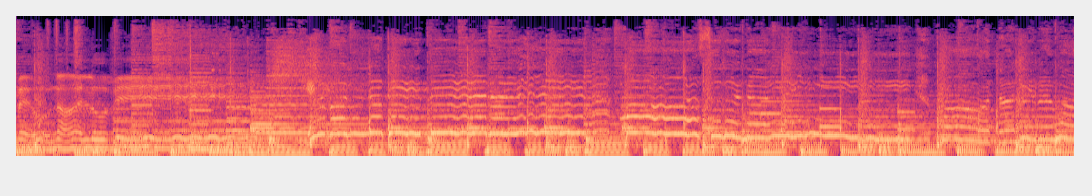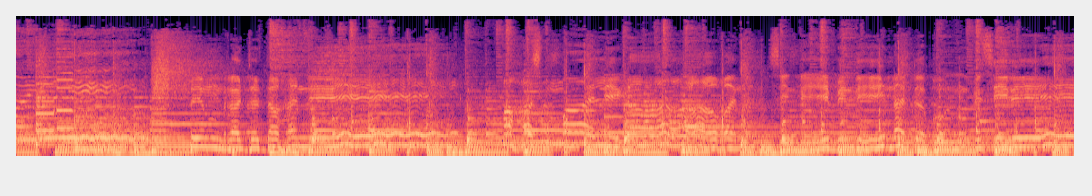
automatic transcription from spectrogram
මෙවුනා ලොවේ. එවන් නදී තෙරේ මාසරණයි මා තනිවමයි පෙම් රජ දහනේ අහස් මාලිගාවන් සිඳී බිඳී නටබුන් විසිරේ.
